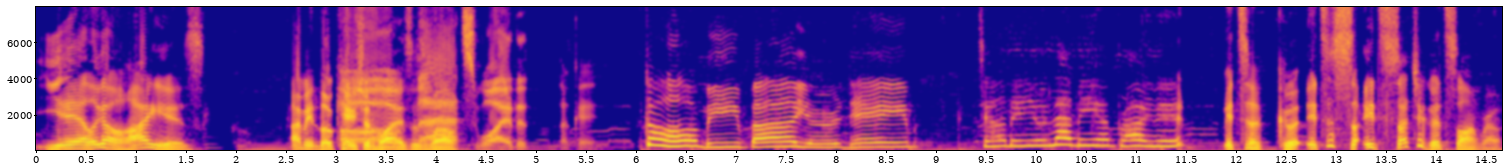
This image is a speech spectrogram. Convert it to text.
yeah. Look how high he is. I mean, location-wise Oh, as well. That's why the. Okay. Call me by your name. Tell me you love me in private. It's a good. It's a. It's such a good song, bro.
